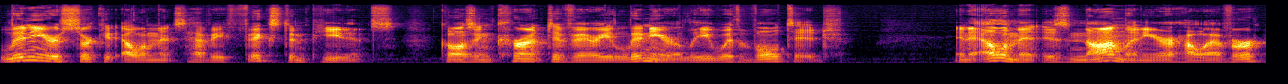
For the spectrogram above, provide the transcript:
Linear circuit elements have a fixed impedance, causing current to vary linearly with voltage. An element is nonlinear, however,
